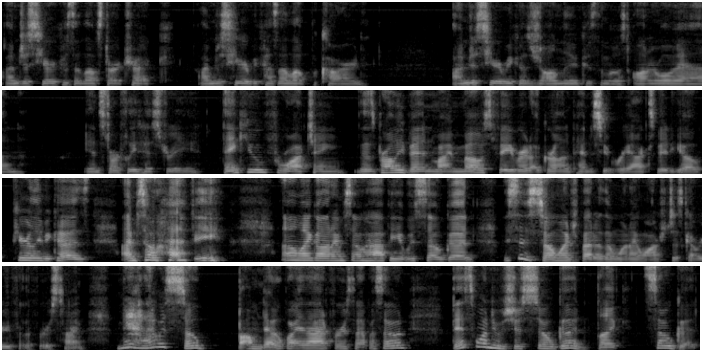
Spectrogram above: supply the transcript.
I'm just here because I love Star Trek. I'm just here because I love Picard. I'm just here because Jean Luc is the most honorable man in Starfleet history. Thank you for watching. This has probably been my most favorite A Girl in a Panda Suit Reacts video, purely because I'm so happy. Oh my god, I'm so happy. It was so good. This is so much better than when I watched Discovery for the first time. Man, I was so bummed out by that first episode. This one was just so good. Like, so good.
